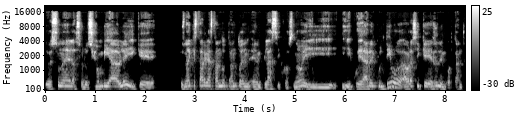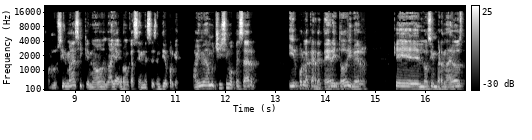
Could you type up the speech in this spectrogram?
es una de las soluciones viables y que pues no hay que estar gastando tanto en, plásticos, ¿no? Y, y, cuidar el cultivo, ahora sí que eso es lo importante, producir más y que no, no haya broncas en ese sentido, porque a mí me da muchísimo pesar ir por la carretera y todo y ver que los invernaderos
